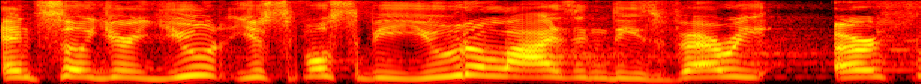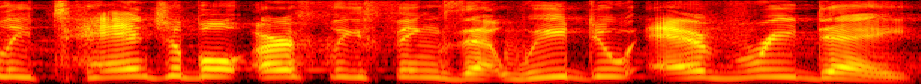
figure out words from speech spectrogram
And so you're, you're supposed to be utilizing these very earthly, tangible, earthly things that we do every day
